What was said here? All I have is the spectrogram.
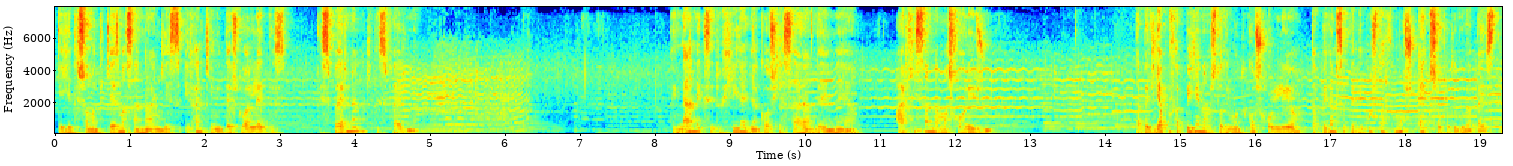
και για τις σωματικές μας ανάγκες είχαν κινητές τουαλέτες τις παίρναν και τις φέρναν. Την άνοιξη του 1949 άρχισαν να μας χωρίζουν. Τα παιδιά που θα πήγαιναν στο δημοτικό σχολείο τα πήγαν σε παιδικούς σταθμούς έξω από τη Βουδαπέστη.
